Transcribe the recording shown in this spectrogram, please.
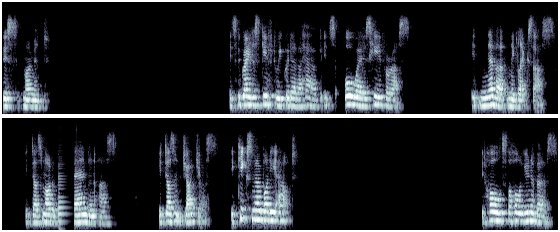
this moment. It's the greatest gift we could ever have. It's always here for us. It never neglects us. It does not abandon us. It doesn't judge us. It kicks nobody out. Holds the whole universe.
